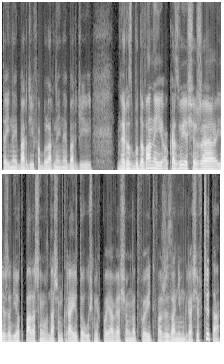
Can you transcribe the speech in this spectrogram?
tej najbardziej fabularnej, najbardziej rozbudowanej, okazuje się, że jeżeli odpalasz ją w naszym kraju, to uśmiech pojawia się na twojej twarzy, zanim gra się wczyta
